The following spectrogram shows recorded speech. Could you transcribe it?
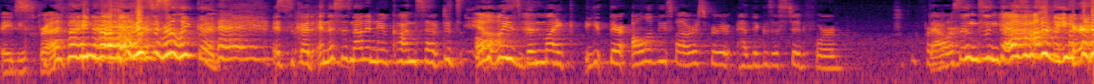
baby's breath. I know it's really good. Praise. It's good, and this is not a new concept. It's Yeah. always been like there. All of these flowers for have existed for Forever. thousands and thousands of years.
